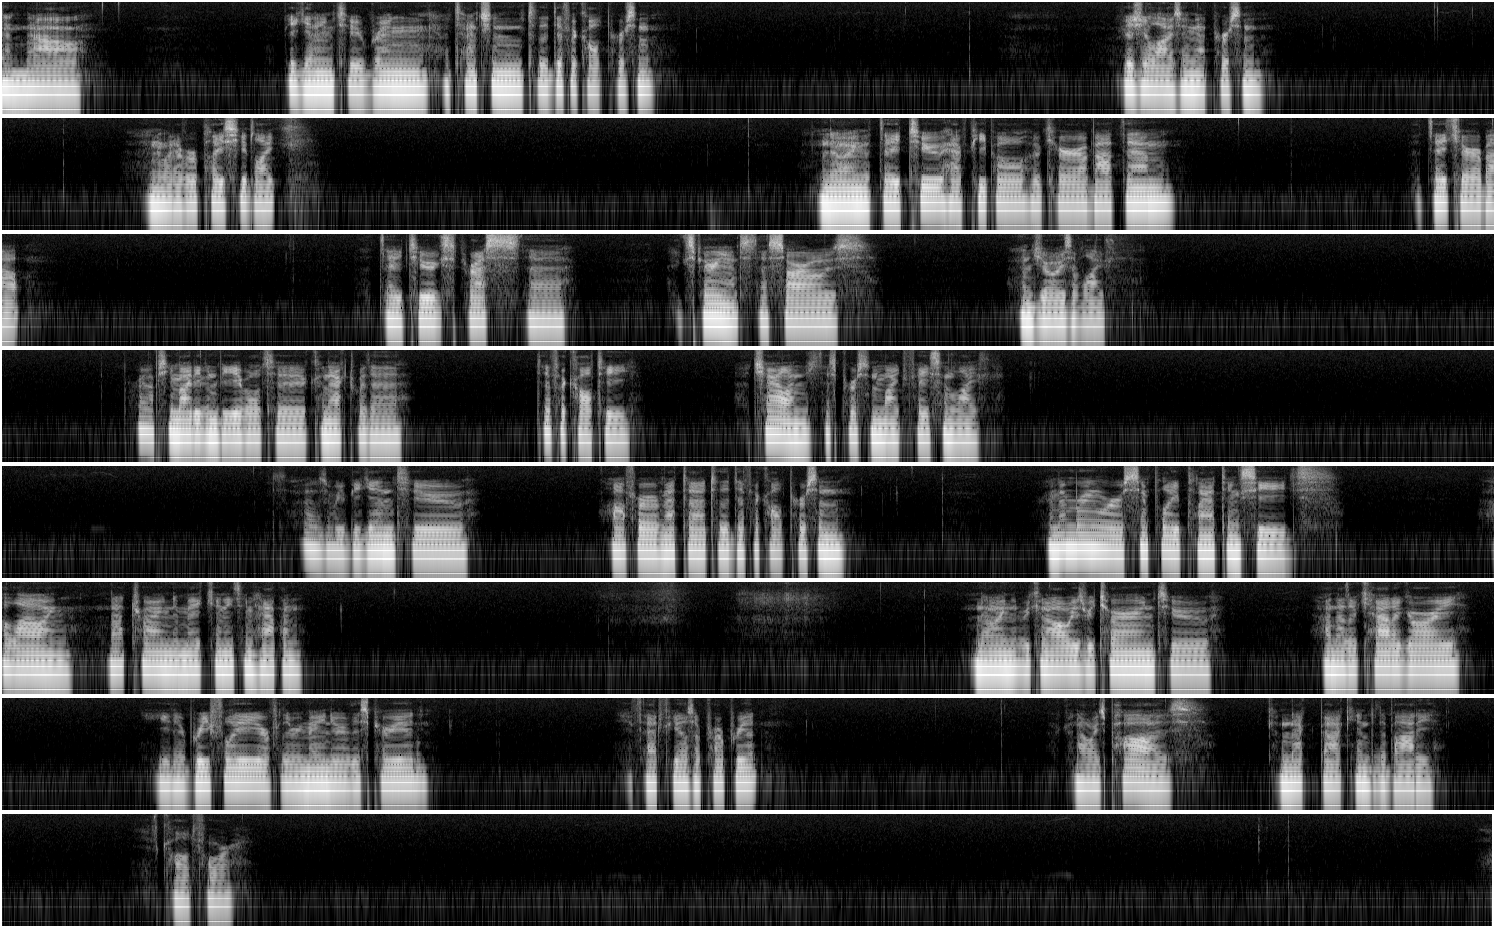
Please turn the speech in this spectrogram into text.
And now beginning to bring attention to the difficult person. Visualizing that person in whatever place you'd like. Knowing that they too have people who care about them, they care about. They too express the experience the sorrows and joys of life. Perhaps you might even be able to connect with a difficulty, a challenge this person might face in life. So as we begin to offer metta to the difficult person, remembering we're simply planting seeds, allowing not trying to make anything happen. Knowing that we can always return to another category, either briefly or for the remainder of this period, if that feels appropriate. We can always pause, connect back into the body if called for.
